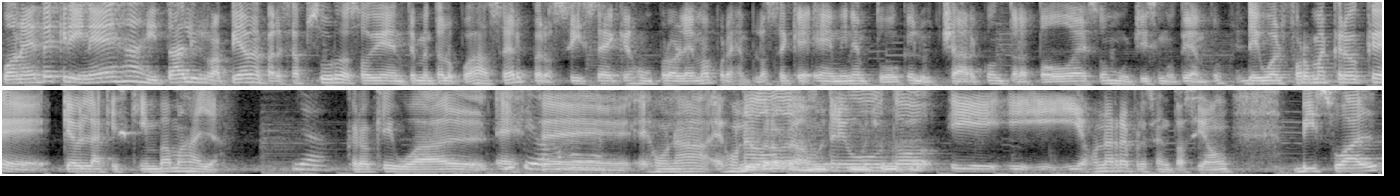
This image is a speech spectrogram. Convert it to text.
ponerte crinejas y tal y rapía me parece absurdo, eso evidentemente lo puedes hacer, pero sí sé que es un problema, por ejemplo, sé que Eminem tuvo que luchar contra todo eso muchísimo tiempo. De igual forma creo que, que Black Skin va más allá. Creo que igual este, es, una, es, una, un tributo y, y, es una representación visual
